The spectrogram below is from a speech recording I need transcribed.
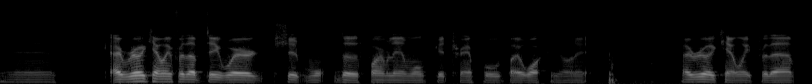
And I really can't wait for the update where shit won't, the farmland won't get trampled by walking on it. I really can't wait for that.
